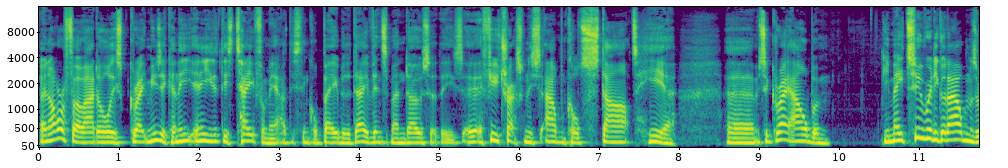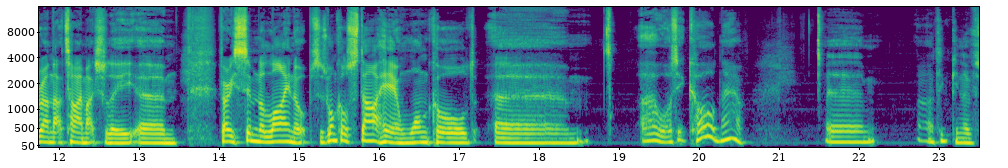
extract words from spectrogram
And Orifo had all this great music, and he and he did this tape for me. I had this thing called Babe of the Day, Vince Mendoza. These a few tracks from this album called Start Here. Um, it's a great album. He made two really good albums around that time, actually. Um, very similar lineups. There's one called Start Here and one called um, oh, what's it called now? Um, I'm thinking of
